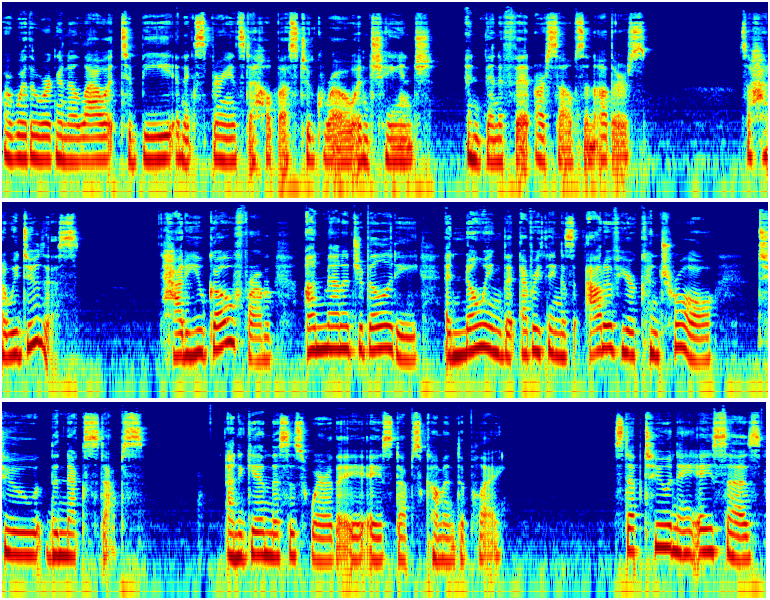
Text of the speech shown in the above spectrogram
or whether we're going to allow it to be an experience to help us to grow and change and benefit ourselves and others. So, how do we do this? How do you go from unmanageability and knowing that everything is out of your control to the next steps? And again, this is where the AA steps come into play. Step two in AA says,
